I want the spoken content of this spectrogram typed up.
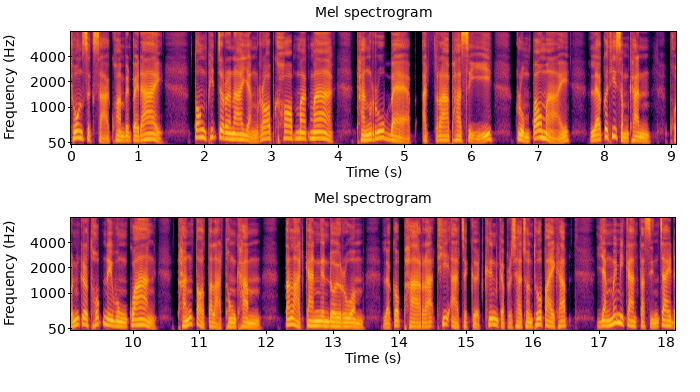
ช่วงศึกษาความเป็นไปได้ ต้องพิจารณาอย่างรอบคอบมาก ๆ ทั้งรูปแบบ อัตราภาษี กลุ่มเป้าหมาย แล้วก็ที่สำคัญ ผลกระทบในวงกว้าง ทั้งต่อตลาดทองคำตลาดการเงินโดยรวม แล้วก็ภาระที่อาจจะเกิดขึ้นกับประชาชนทั่วไปครับ ยังไม่มีการตัดสินใจใ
